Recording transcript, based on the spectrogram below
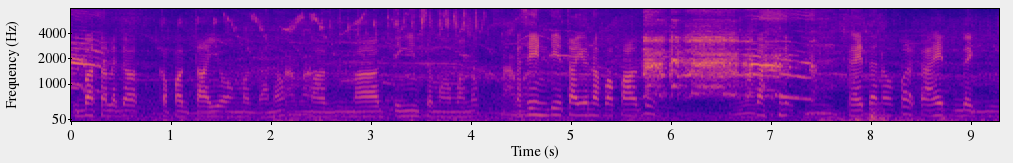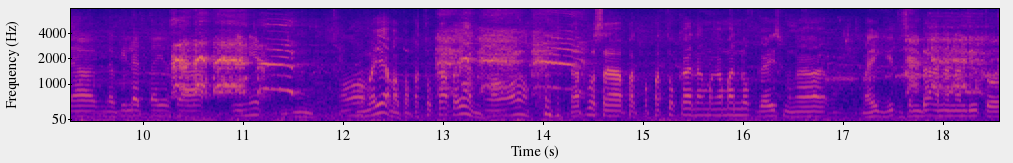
iba talaga kapag tayo ang mag ano, Tama. mag, magtingin sa mga manok. Tama. Kasi hindi tayo napapagod. Kahit, kahit ano pa, kahit nag, na, nabilad tayo sa init. Mm. Oo. Mamaya, magpapatuka pa yan. Oo. Tapos sa pagpapatuka ng mga manok guys, mga mahigit isang daan na nandito,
